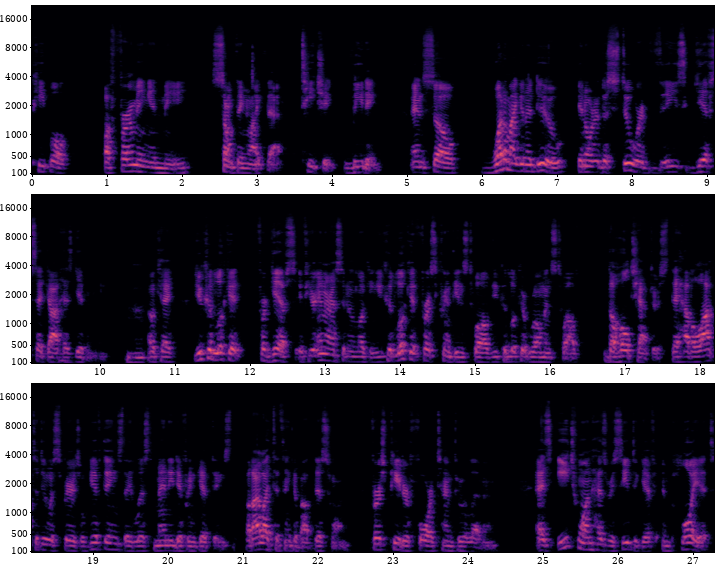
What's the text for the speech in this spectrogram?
people affirming in me something like that teaching, leading. And so, what am I going to do in order to steward these gifts that God has given me? Mm-hmm. Okay. You could look at, for gifts, if you're interested in looking, you could look at 1 Corinthians 12, you could look at Romans 12 the whole chapters. They have a lot to do with spiritual giftings. They list many different giftings. But I like to think about this one 1 Peter 4 10 through 11. As each one has received a gift, employ it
